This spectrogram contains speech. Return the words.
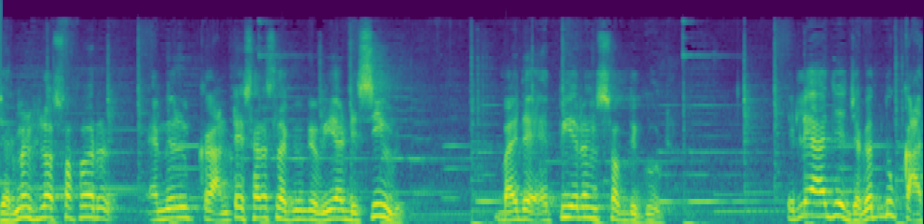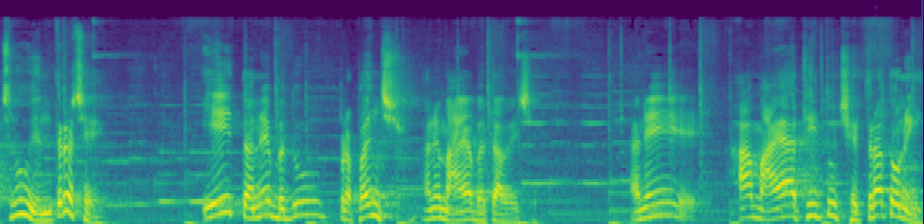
જર્મન ફિલોસોફર એમ્યુલ કાંટે સરસ લખ્યું કે we are deceived by the appearance of the good એટલે આ જે જગતનું કાચનું યંત્ર છે એ તને બધું પ્રપંચ અને માયા બતાવે છે. અને આ માયાથી તું છેતરાતો નહીં.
